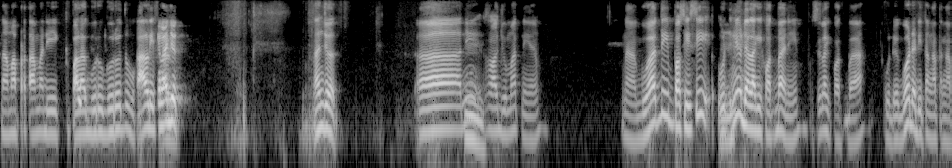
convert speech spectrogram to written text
nama pertama di kepala guru-guru tuh Kalif. Oke, lanjut. Lanjut. Eh, ini Hmm. soal Jumat nih ya. Nah, gua di posisi Hmm. ini udah lagi khotbah nih, posisi lagi khotbah. Udah gua udah di tengah-tengah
